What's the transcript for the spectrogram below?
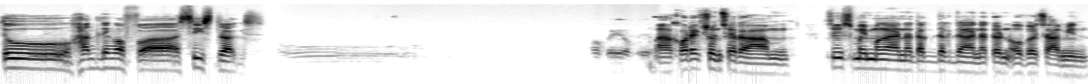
to handling of uh, seized drugs? Okay, okay. Uh, correction, sir. Um, since may mga nadagdag na na turnover sa amin,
